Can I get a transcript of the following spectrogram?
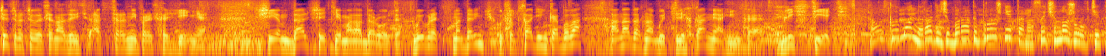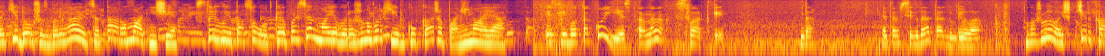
Цитрусовая цена зависит от страны происхождения. Чем дальше, тем она дороже. Выбрать мандаринчику, чтобы сладенькая была, она должна быть слегка мягенькая, блестеть. А ось лимони радять обирати пружні та насичено жовті. Такі довше зберігаються та ароматніші. Стиглий та солодкий апельсин має виражену верхівку, каже пані Майя. Если вот такой ест, она сладкий. Да. Это всегда так была. Важлива й шкірка,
